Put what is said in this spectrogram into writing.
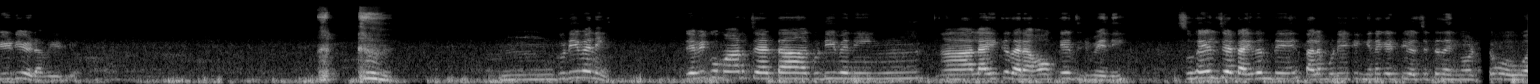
വീഡിയോ ഇടാം വീഡിയോ ഗുഡ് ഈവനിങ് രവികുമാർ ചേട്ടാ ഗുഡ് ഈവനിങ് ലൈക്ക് തരാം. ഓക്കെ തിരുമേനി. സുഹേൽ ചേട്ടാ ഇതെന്തേ? തലമുടിയൊക്കെ ഇങ്ങനെ കെട്ടി വെച്ചിട്ട് എങ്ങോട്ട് പോവുക?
